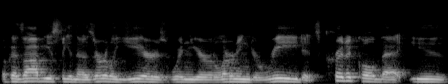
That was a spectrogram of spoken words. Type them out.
Because obviously in those early years when you're learning to read it's critical that you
